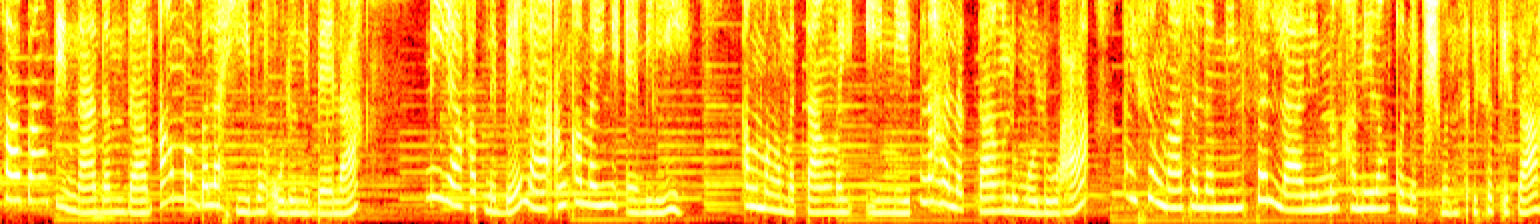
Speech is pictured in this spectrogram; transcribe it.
habang tinadamdam ang mga balahibong ulo ni Bella, niyakap ni Bella ang kamay ni Emily. Ang mga matang may init na halatang lumuluha ay sumasalamin sa lalim ng kanilang koneksyon sa isa't isa.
